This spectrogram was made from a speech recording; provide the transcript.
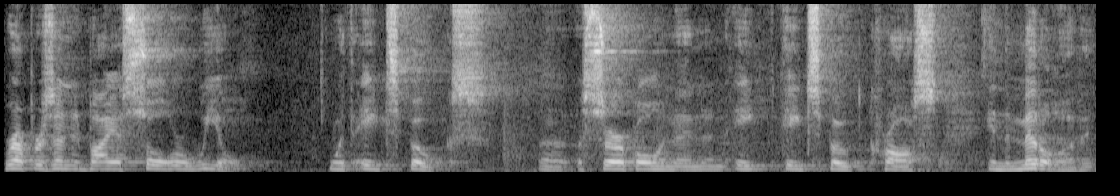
represented by a solar wheel with eight spokes, uh, a circle and then an eight, eight spoke cross in the middle of it.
